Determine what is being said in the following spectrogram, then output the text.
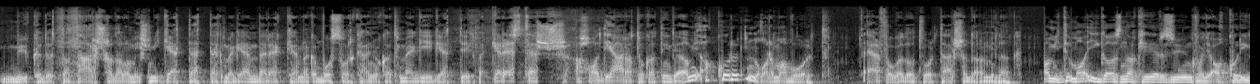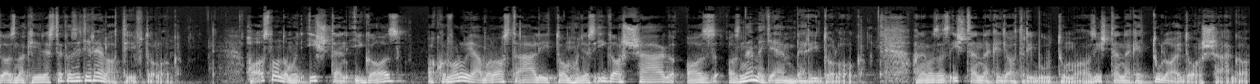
működött a társadalom, és miket tettek meg emberekkel, meg a boszorkányokat megégették, meg keresztes hadjáratokat, ami akkor norma volt elfogadott volt társadalmilag. Amit ma igaznak érzünk, vagy akkor igaznak éreztek, az egy relatív dolog. Ha azt mondom, hogy Isten igaz, akkor valójában azt állítom, hogy az igazság az, az nem egy emberi dolog, hanem az az Istennek egy attribútuma, az Istennek egy tulajdonsága,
